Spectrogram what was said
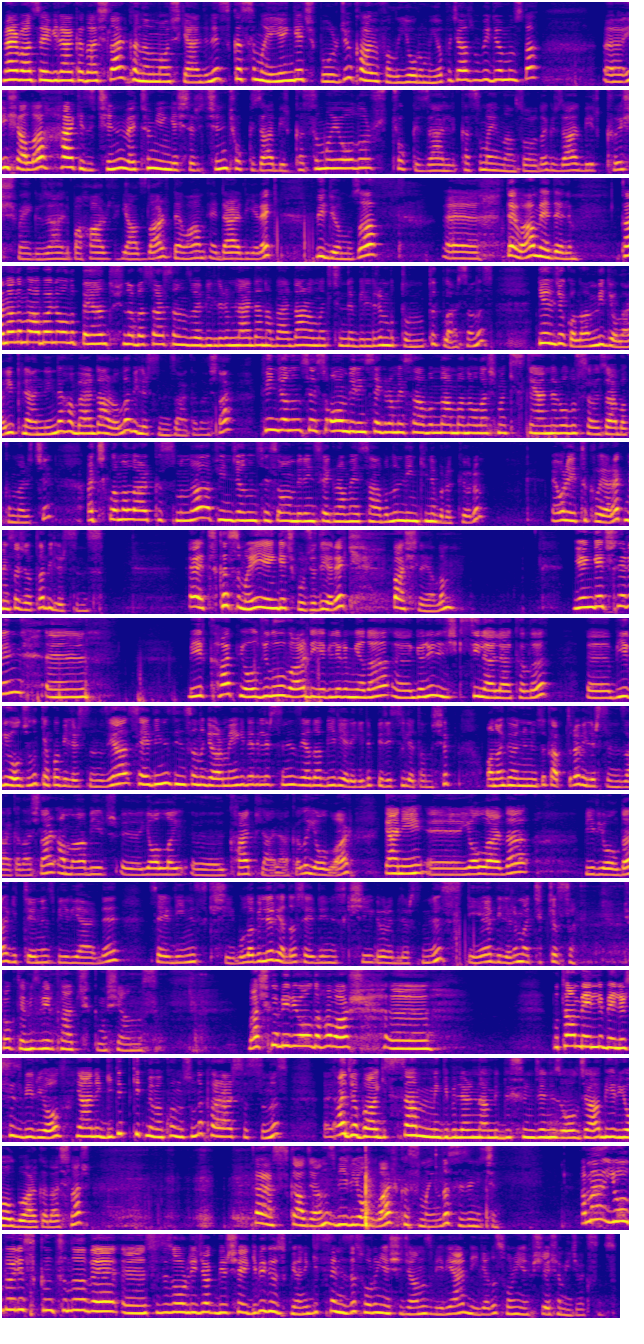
Merhaba sevgili arkadaşlar kanalıma hoş geldiniz. Kasım ayı Yengeç Burcu kahve falı yorumu yapacağız bu videomuzda. Ee, inşallah herkes için ve tüm yengeçler için çok güzel bir Kasım ayı olur. Çok güzel Kasım ayından sonra da güzel bir kış ve güzel bahar yazlar devam eder diyerek videomuza e, devam edelim. Kanalıma abone olup beğen tuşuna basarsanız ve bildirimlerden haberdar olmak için de bildirim butonunu tıklarsanız gelecek olan videolar yüklendiğinde haberdar olabilirsiniz arkadaşlar. Fincanın Sesi 11 Instagram hesabından bana ulaşmak isteyenler olursa özel bakımlar için açıklamalar kısmına Fincanın Sesi 11 Instagram hesabının linkini bırakıyorum. Ve orayı tıklayarak mesaj atabilirsiniz. Evet Kasım ayı Yengeç Burcu diyerek başlayalım. Yengeçlerin e, bir kalp yolculuğu var diyebilirim ya da e, gönül ilişkisiyle alakalı e, bir yolculuk yapabilirsiniz. Ya sevdiğiniz insanı görmeye gidebilirsiniz ya da bir yere gidip birisiyle tanışıp ona gönlünüzü kaptırabilirsiniz arkadaşlar. Ama bir e, yolla e, kalple alakalı yol var. Yani e, yollarda bir yolda gideceğiniz bir yerde sevdiğiniz kişiyi bulabilir ya da sevdiğiniz kişiyi görebilirsiniz diyebilirim açıkçası. Çok temiz bir kalp çıkmış yalnız. Başka bir yol daha var. Ee, bu tam belli belirsiz bir yol. Yani gidip gitmeme konusunda kararsızsınız. Ee, acaba gitsem mi gibilerinden bir düşünceniz olacağı bir yol bu arkadaşlar. Kararsız kalacağınız bir yol var Kasım ayında sizin için. Ama yol böyle sıkıntılı ve e, sizi zorlayacak bir şey gibi gözükmüyor. Yani gitseniz de sorun yaşayacağınız bir yer değil ya da sorun yaş- yaşamayacaksınız.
